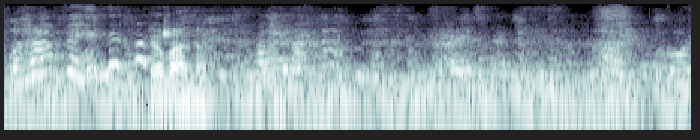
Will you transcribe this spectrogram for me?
What happened? Good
